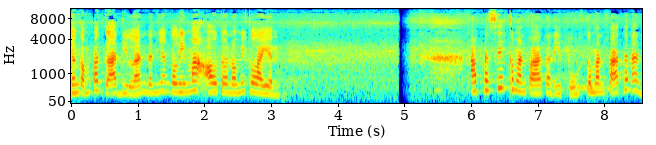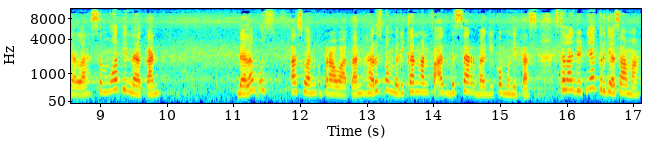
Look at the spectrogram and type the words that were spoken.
yang keempat keadilan, dan yang kelima autonomi klien. Apa sih kemanfaatan itu? Kemanfaatan adalah semua tindakan dalam asuhan keperawatan harus memberikan manfaat besar bagi komunitas. Selanjutnya kerjasama.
